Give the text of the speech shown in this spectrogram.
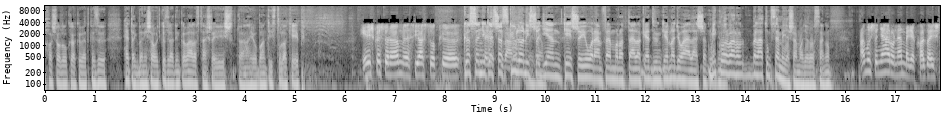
hasonlókra a következő hetekben is, ahogy közeledünk a választásra, és talán jobban tisztul a kép. Én is köszönöm, sziasztok! Köszönjük, és az külön is, hogy ilyen késői órán fennmaradtál a kedvünkért, nagyon hálásak Mikor vagyunk. látunk személyesen Magyarországon? Hát most a nyáron nem megyek haza, és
